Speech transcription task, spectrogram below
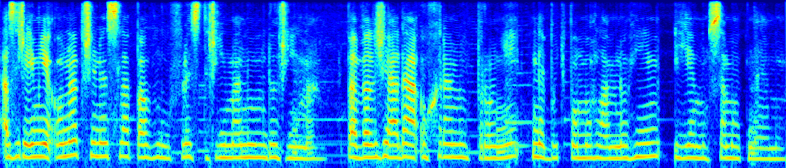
a zřejmě ona přinesla Pavlův list Římanům do Říma. Pavel žádá ochranu pro ní, neboť pomohla mnohým i jemu samotnému.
